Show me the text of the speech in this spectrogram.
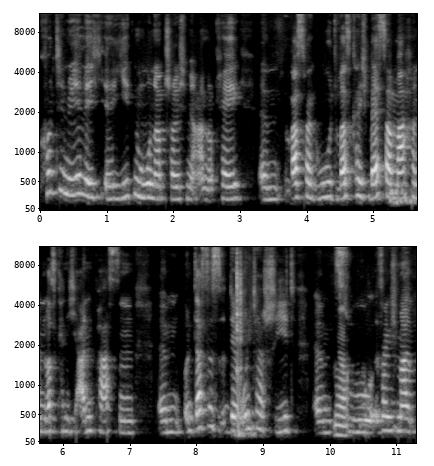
kontinuierlich, äh, jeden Monat schaue ich mir an, okay, ähm, was war gut, was kann ich besser mhm. machen, was kann ich anpassen ähm, und das ist der Unterschied ähm, ja. zu, sage ich mal,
